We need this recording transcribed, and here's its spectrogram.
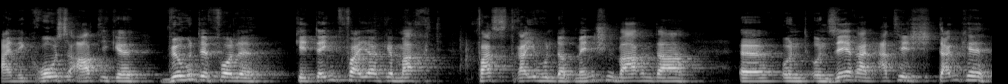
eine großartige, würdevolle Gedenkfeier gemacht. Fast 300 Menschen waren da. Äh, und, und Seran Attisch, danke,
